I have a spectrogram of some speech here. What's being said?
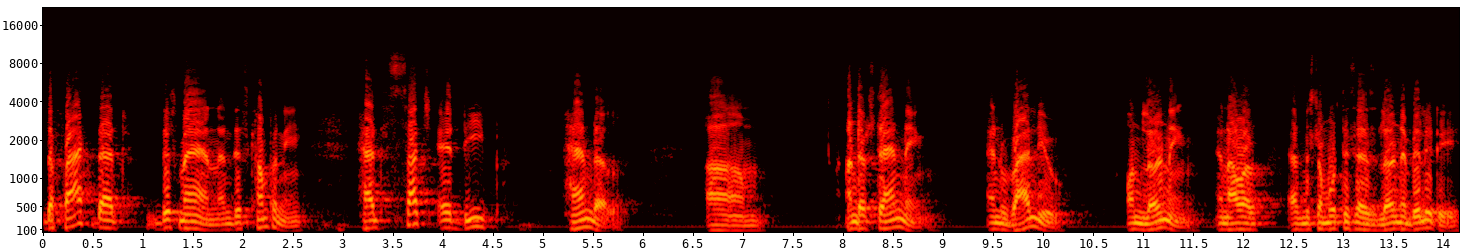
the fact that this man and this company had such a deep handle, um, understanding, and value on learning and our, as Mr. Murthy says, learnability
